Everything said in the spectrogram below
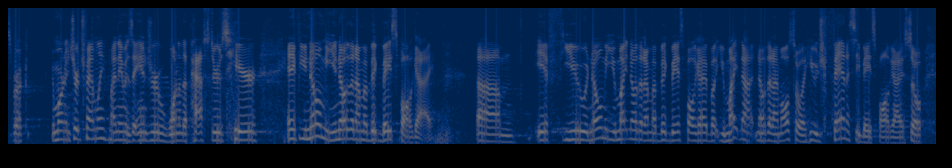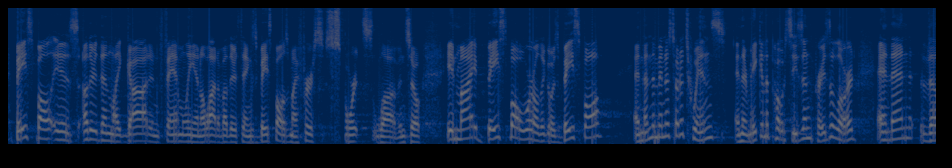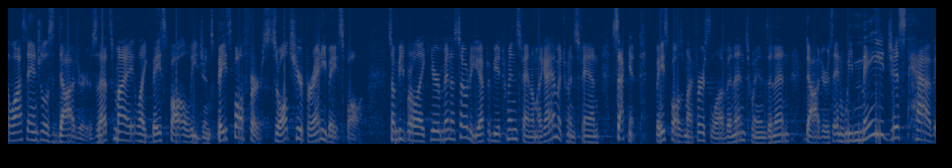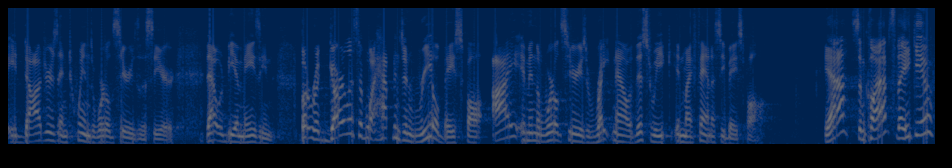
Thanks, Brooke. Good morning, church family. My name is Andrew, one of the pastors here. And if you know me, you know that I'm a big baseball guy. Um, if you know me, you might know that I'm a big baseball guy, but you might not know that I'm also a huge fantasy baseball guy. So, baseball is, other than like God and family and a lot of other things, baseball is my first sports love. And so, in my baseball world, it goes baseball, and then the Minnesota Twins, and they're making the postseason, praise the Lord, and then the Los Angeles Dodgers. That's my like baseball allegiance. Baseball first, so I'll cheer for any baseball. Some people are like, "You're Minnesota, you have to be a Twins fan." I'm like, "I am a Twins fan. Second, baseball is my first love, and then Twins, and then Dodgers, and we may just have a Dodgers and Twins World Series this year. That would be amazing." But regardless of what happens in real baseball, I am in the World Series right now this week in my fantasy baseball. Yeah? Some claps? Thank you.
